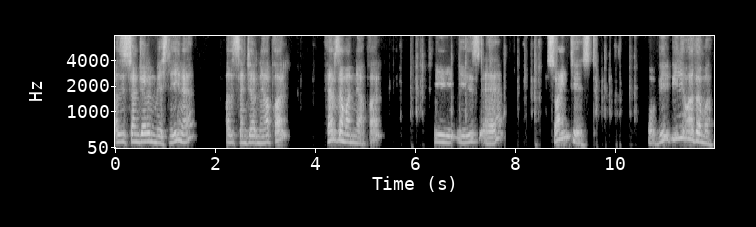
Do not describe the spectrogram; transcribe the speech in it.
Aziz Sancar'ın mesleği ne? Aziz Sencer ne yapar? Her zaman ne yapar? He is a scientist. O bir bilim adamı.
